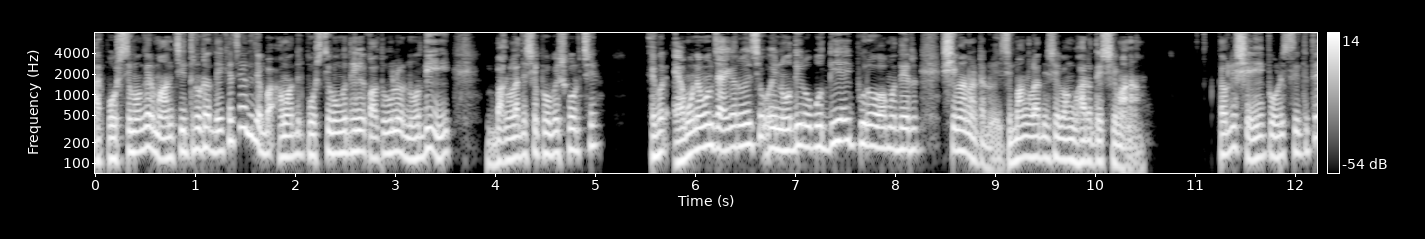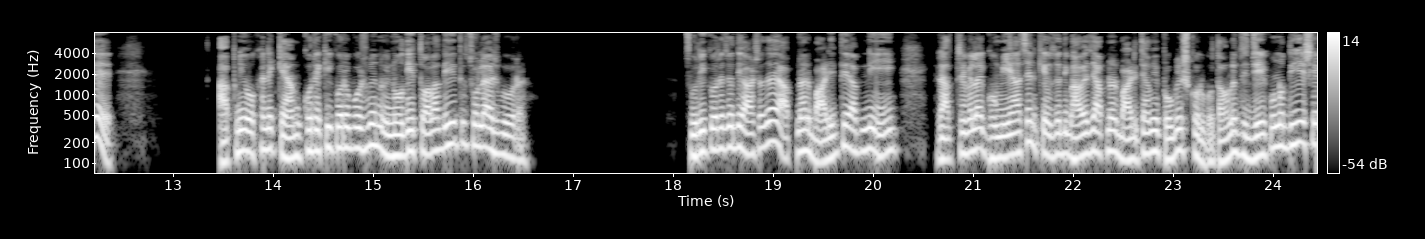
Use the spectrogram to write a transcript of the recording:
আর পশ্চিমবঙ্গের মানচিত্রটা দেখেছেন যে আমাদের পশ্চিমবঙ্গ থেকে কতগুলো নদী বাংলাদেশে প্রবেশ করছে? এবার এমন এমন জায়গা রয়েছে, ওই নদীর ওপর দিয়েই পুরো আমাদের সীমানাটা রয়েছে, বাংলাদেশ এবং ভারতের সীমানা। তাহলে সেই পরিস্থিতিতে আপনি ওখানে ক্যাম্প করে কি করে বসবেন? ওই নদীর তলা দিয়েই তো চলে আসবে ওরা। চুরি করে যদি আসা যায়, আপনার বাড়িতে আপনি রাত্রিবেলায় ঘুমিয়ে আছেন, কেউ যদি ভাবে যে আপনার বাড়িতে আমি প্রবেশ করব, তাহলে যে কোনো দিয়ে সে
